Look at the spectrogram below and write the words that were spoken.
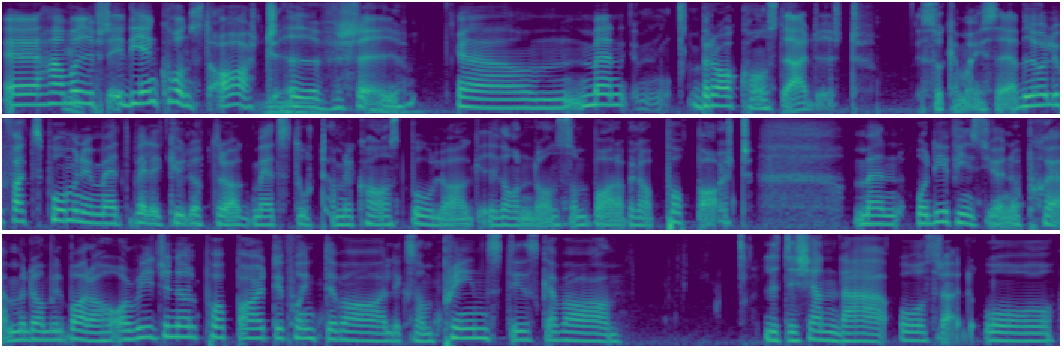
Ja. Eh, han var i sig, det är en konstart i och för sig. Ehm, men bra konst är dyrt. Så kan man ju säga. Vi håller faktiskt på med nu med ett väldigt kul uppdrag med ett stort amerikanskt bolag i London som bara vill ha pop art. Men, och det finns ju en uppsjö, men de vill bara ha original pop art. Det får inte vara liksom Prince, det ska vara lite kända och sådär. Och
